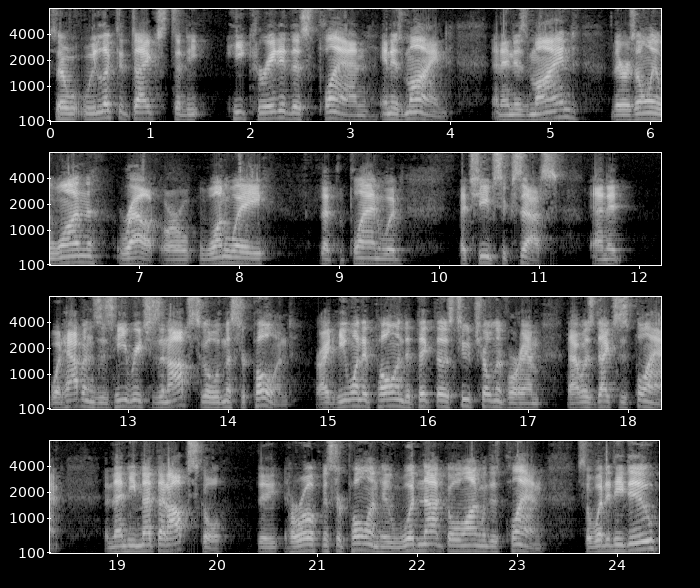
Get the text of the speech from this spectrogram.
So we looked at Dykes and he, he created this plan in his mind. And in his mind, there was only one route or one way that the plan would achieve success. And it what happens is he reaches an obstacle with Mr. Poland, right? He wanted Poland to pick those two children for him. That was Dykes' plan. And then he met that obstacle, the heroic Mr. Poland, who would not go along with his plan. So what did he do?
